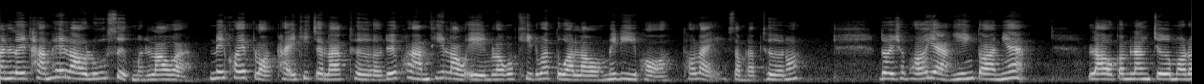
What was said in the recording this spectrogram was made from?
มันเลยทำให้เรารู้สึกเหมือนเราอะไม่ค่อยปลอดภัยที่จะรักเธอ ด้วยความที่เราเองเราก็คิดว่าตัวเราไม่ดีพอเท่าไหร่สำหรับเธอเนาะ โดยเฉพาะอย่างยิ่งตอนเนี้ยเรากำลังเจอมร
